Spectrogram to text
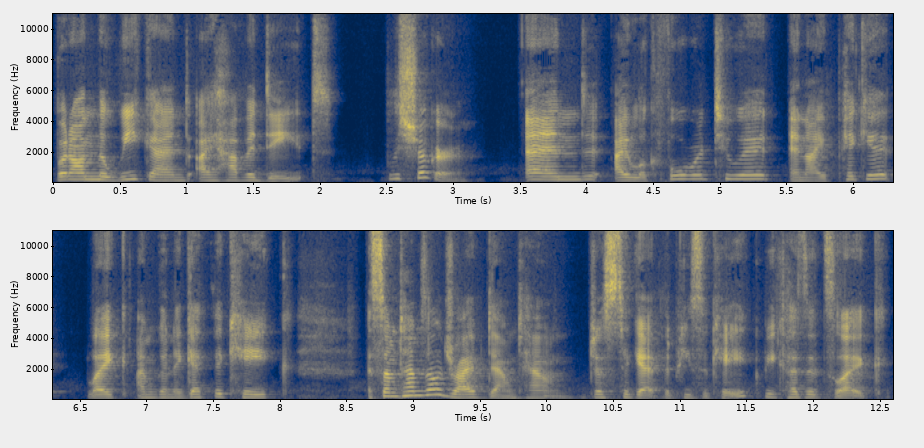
but on the weekend i have a date with sugar and I look forward to it and I pick it like I'm going to get the cake. Sometimes I'll drive downtown just to get the piece of cake because it's like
